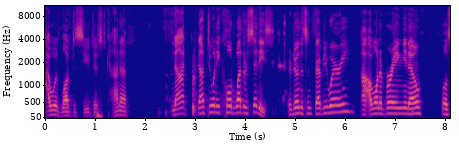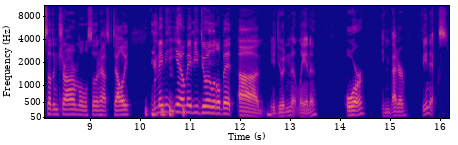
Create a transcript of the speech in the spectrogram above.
I would love to see just kind of not not do any cold weather cities. They're doing this in February. I, I want to bring you know little southern charm, a little southern hospitality. But maybe you know maybe you do it a little bit. Um, you do it in Atlanta, or even better, Phoenix.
